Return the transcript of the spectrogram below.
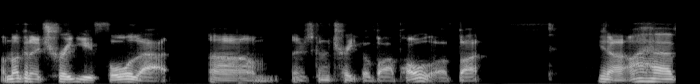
I'm not gonna treat you for that. Um I'm just gonna treat you a bipolar, but you know, I have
